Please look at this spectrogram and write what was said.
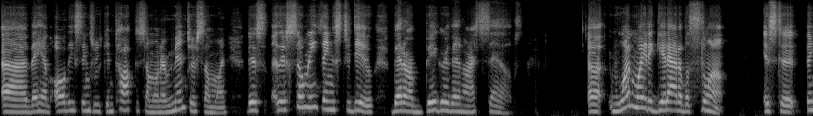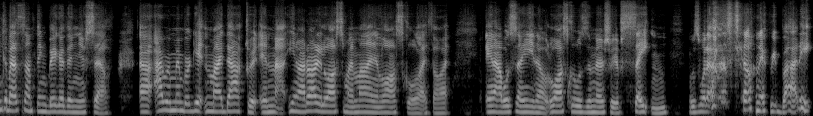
Uh, they have all these things where you can talk to someone or mentor someone. There's there's so many things to do that are bigger than ourselves. Uh, one way to get out of a slump is to think about something bigger than yourself. Uh, I remember getting my doctorate, and uh, you know, I'd already lost my mind in law school. I thought, and I was saying, you know, law school is the nursery of Satan, was what I was telling everybody.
